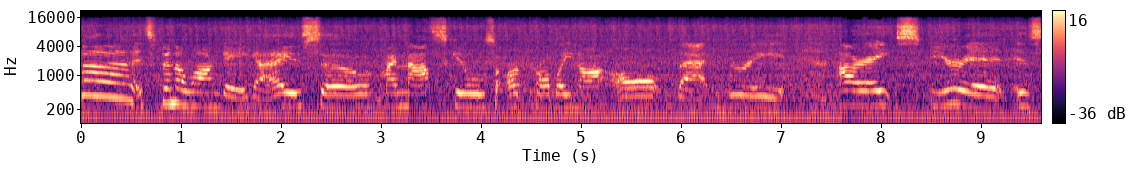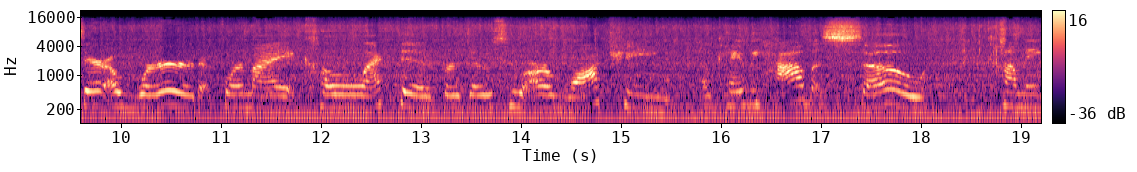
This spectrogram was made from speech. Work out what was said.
Uh, it's been a long day guys so my math skills are probably not all that great. Alright spirit is there a word for my collective for those who are watching? Okay we have so coming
